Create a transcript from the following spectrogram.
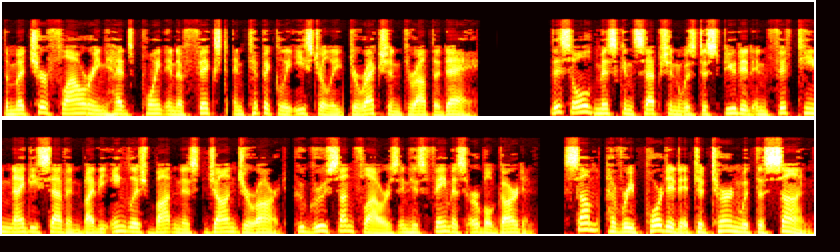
the mature flowering heads point in a fixed and typically easterly direction throughout the day. This old misconception was disputed in 1597 by the English botanist John Gerard, who grew sunflowers in his famous herbal garden. Some have reported it to turn with the sun,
